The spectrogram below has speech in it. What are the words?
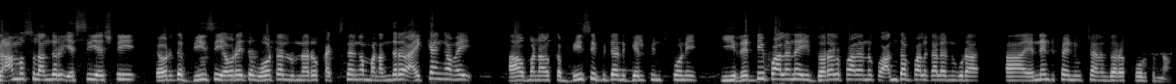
గ్రామస్తులందరూ ఎస్సీ ఎస్టీ ఎవరైతే బీసీ ఎవరైతే ఓటర్లు ఉన్నారో ఖచ్చితంగా మనందరూ ఐక్యంగమై మన యొక్క బీసీ బిడ్డను గెలిపించుకొని ఈ రెడ్డి పాలన ఈ దొరల పాలనకు అంతం పలకాలని కూడా ఎన్ఎన్టీ ఫైవ్ న్యూస్ ఛానల్ ద్వారా కోరుతున్నాం.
